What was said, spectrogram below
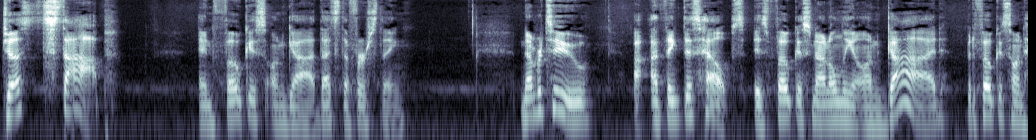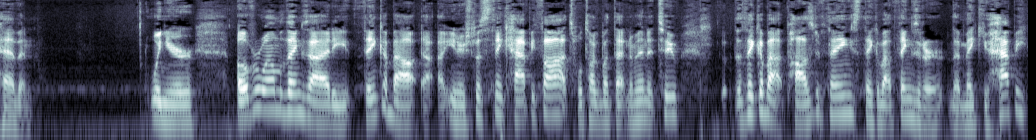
Just stop and focus on God. That's the first thing. Number two, I think this helps, is focus not only on God, but focus on heaven when you're overwhelmed with anxiety, think about, uh, you know, you're supposed to think happy thoughts. We'll talk about that in a minute too. Think about positive things. Think about things that are, that make you happy.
